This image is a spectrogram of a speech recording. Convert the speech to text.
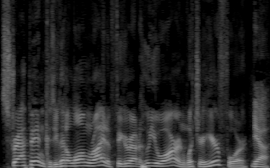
strap in because you got a long ride to figure out who you are and what you're here for yeah.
